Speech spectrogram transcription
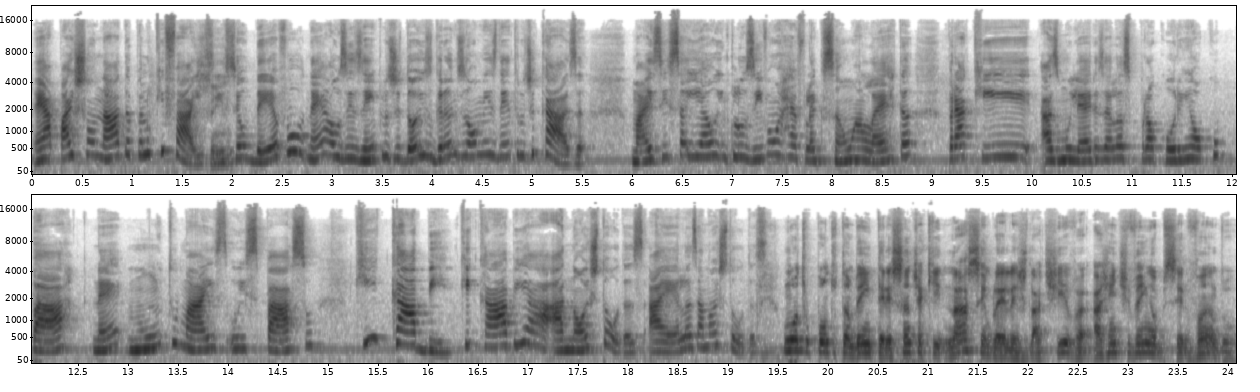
é apaixonada pelo que faz. Sim. Isso eu devo né, aos exemplos de dois grandes homens dentro de casa. Mas isso aí é, inclusive, uma reflexão, um alerta para que as mulheres elas procurem ocupar né, muito mais o espaço que cabe, que cabe a, a, nós todas, a elas, a nós todas. Um outro ponto também interessante é que na Assembleia Legislativa a gente vem observando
